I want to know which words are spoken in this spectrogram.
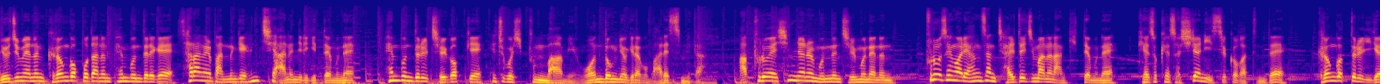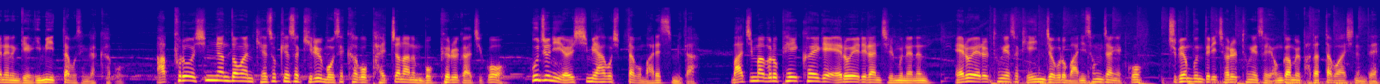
요즘에는 그런 것보다는 팬분들에게 사랑을 받는 게 흔치 않은 일이기 때문에 팬분들을 즐겁게 해주고 싶은 마음이 원동력이라고 말했습니다. 앞으로의 10년을 묻는 질문에는 프로 생활이 항상 잘 되지만은 않기 때문에 계속해서 시련이 있을 것 같은데 그런 것들을 이겨내는 게 의미 있다고 생각하고 앞으로 10년 동안 계속해서 길을 모색하고 발전하는 목표를 가지고 꾸준히 열심히 하고 싶다고 말했습니다. 마지막으로 페이커에게 LOL이란 질문에는 LOL을 통해서 개인적으로 많이 성장했고 주변 분들이 저를 통해서 영감을 받았다고 하시는데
